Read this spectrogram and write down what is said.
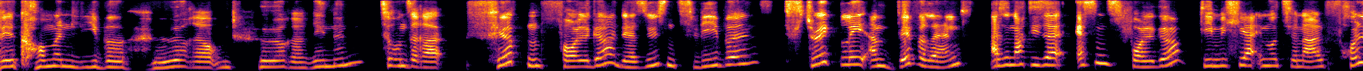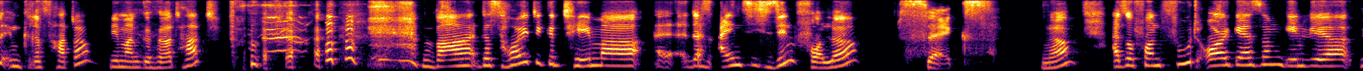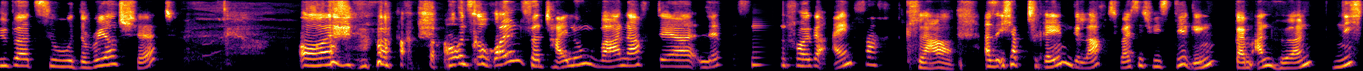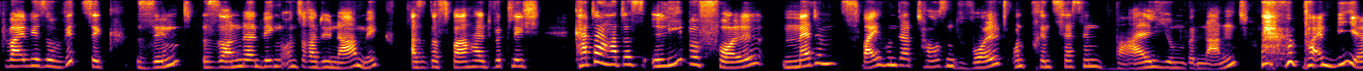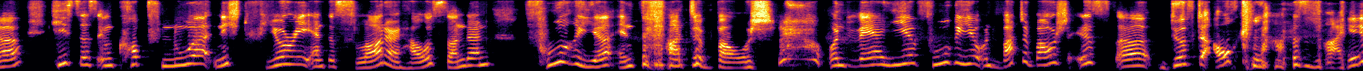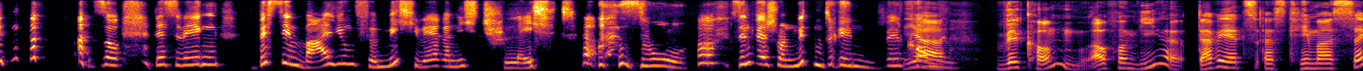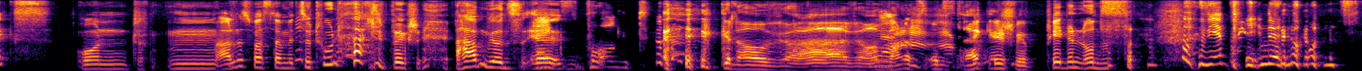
Willkommen, liebe Hörer und Hörerinnen, zu unserer vierten Folge der süßen Zwiebeln, Strictly Ambivalent. Also nach dieser Essensfolge, die mich ja emotional voll im Griff hatte, wie man gehört hat, war das heutige Thema äh, das einzig Sinnvolle, Sex. Ne? Also von Food Orgasm gehen wir über zu The Real Shit. Und unsere Rollenverteilung war nach der letzten Folge einfach klar. Also ich habe Tränen gelacht. Ich weiß nicht, wie es dir ging beim Anhören. Nicht, weil wir so witzig sind, sondern wegen unserer Dynamik. Also das war halt wirklich Katha hat es liebevoll Madame 200.000 Volt und Prinzessin Valium benannt. Bei mir hieß das im Kopf nur nicht Fury and the Slaughterhouse, sondern Furie and the Wattebausch. Und wer hier Furie und Wattebausch ist, äh, dürfte auch klar sein. Also deswegen bisschen Valium für mich wäre nicht schlecht. So sind wir schon mittendrin. Willkommen. Ja, willkommen auch von mir. Da wir jetzt das Thema Sex und mh, mm, alles, was damit zu tun hat, haben wir uns. Äh, Punkt. genau, ja, wir ja. machen uns, uns dreckig, wir pinnen uns. wir pinnen uns.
